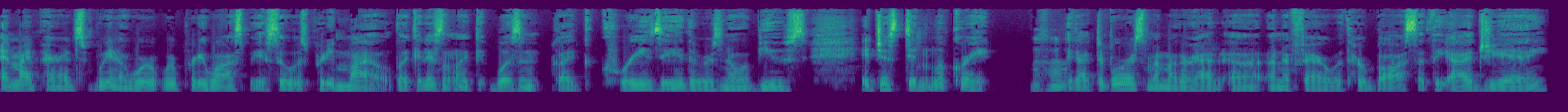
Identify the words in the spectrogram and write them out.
And my parents, you know, we're, we're pretty waspy. So it was pretty mild. Like it isn't like, it wasn't like crazy. There was no abuse. It just didn't look great. Mm-hmm. They got divorced. My mother had uh, an affair with her boss at the IGA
